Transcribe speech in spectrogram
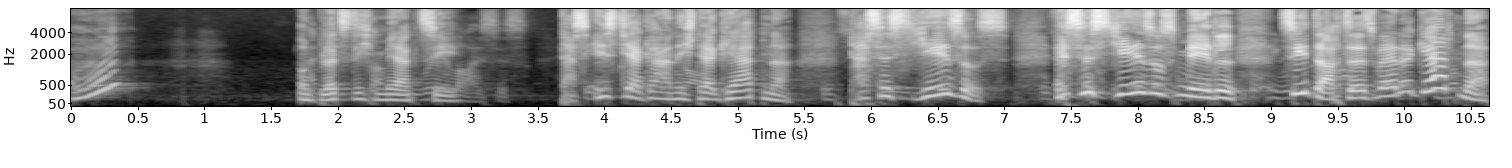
und plötzlich merkt sie, das ist ja gar nicht der Gärtner. Das ist Jesus. Es ist Jesus, Mädel. Sie dachte, es wäre der Gärtner.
